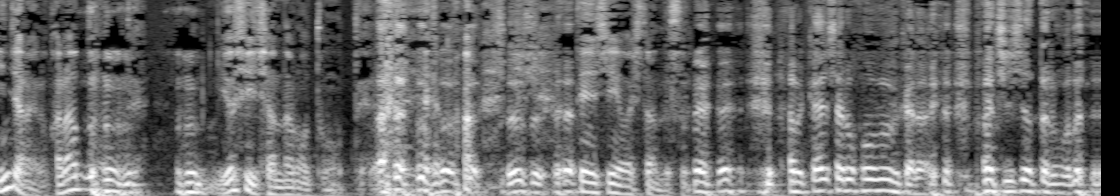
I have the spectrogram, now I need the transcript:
いいんじゃないのかなと思って。よし医者になろうと思って。転身をしたんです。あの会社のホームから町医者ったらもなか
